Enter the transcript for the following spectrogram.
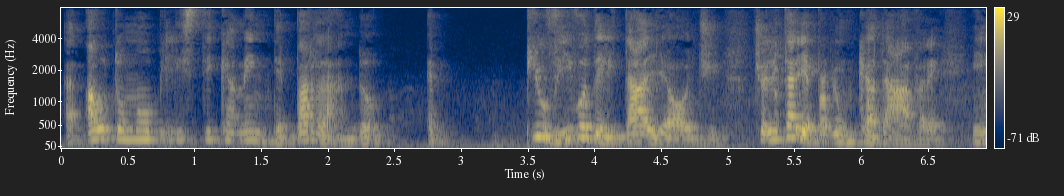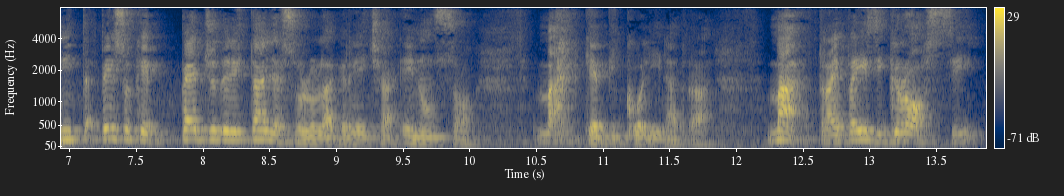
eh, automobilisticamente parlando più vivo dell'Italia oggi, cioè l'Italia è proprio un cadavere, It- penso che peggio dell'Italia è solo la Grecia e non so, ma che è piccolina tra l'altro, ma tra i paesi grossi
